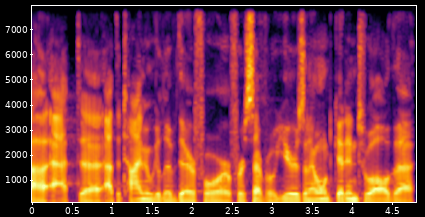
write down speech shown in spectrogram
Uh, at uh, at the time, and we lived there for for several years. And I won't get into all the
